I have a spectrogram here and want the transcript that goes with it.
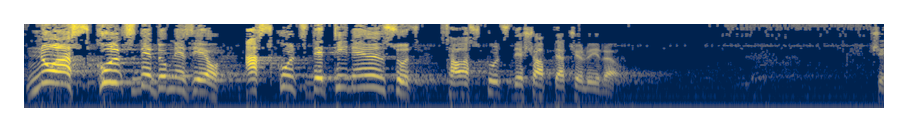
Nu asculți de Dumnezeu, asculți de tine însuți sau asculți de șaptea celui rău. Și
